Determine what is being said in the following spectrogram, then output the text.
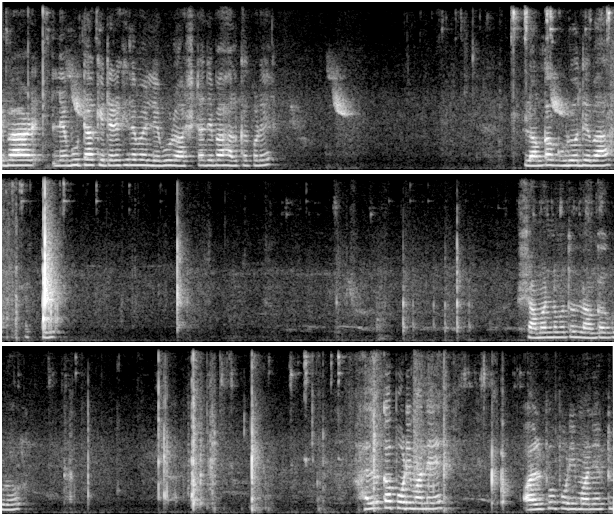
এবার লেবুটা কেটে রেখেছিলাম ওই লেবুর রসটা দেবা হালকা করে। লঙ্কা গুঁড়ো দেবা একটু। সামান্য মতন লঙ্কা গুঁড়ো। হালকা পরিমাণে, অল্প পরিমাণে একটু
